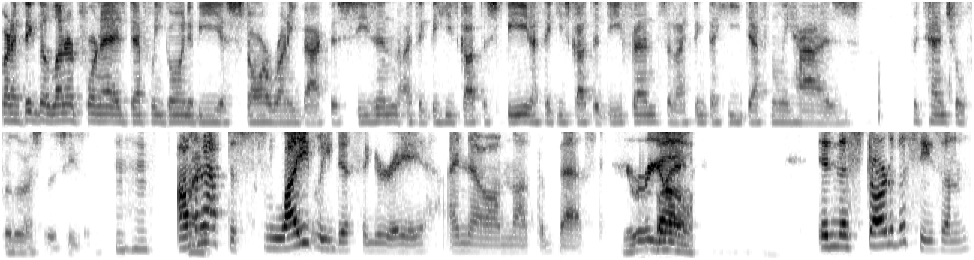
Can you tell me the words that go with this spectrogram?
But I think that Leonard Fournette is definitely going to be a star running back this season. I think that he's got the speed. I think he's got the defense, and I think that he definitely has potential for the rest of the season. Mm-hmm. I'm gonna have to slightly disagree. I know I'm not the best. Here we go. In the start of the season,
